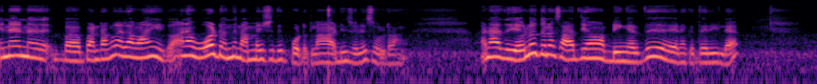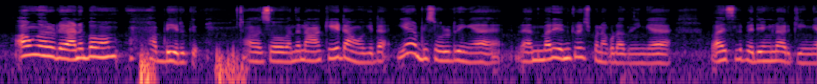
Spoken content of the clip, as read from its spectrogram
என்னென்ன ப பண்ணுறாங்களோ எல்லாம் வாங்கிக்கோ. ஆனால் ஓட்டு வந்து நம்ம இஷ்டத்துக்கு போட்டுக்கலாம் அப்படின்னு சொல்லி சொல்கிறாங்க ஆனால் அது எவ்வளோ தூரம் சாத்தியம் அப்படிங்கிறது எனக்கு தெரியல. அவங்களுடைய அனுபவம் அப்படி இருக்குது ஸோ வந்து நான் கேட்டேன் அவங்கக்கிட்ட ஏன் அப்படி சொல்கிறீங்க அந்த மாதிரி என்கரேஜ் பண்ணக்கூடாது நீங்கள் வயசில் பெரியவங்களாக இருக்கீங்க.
